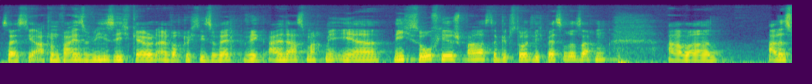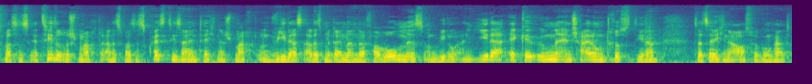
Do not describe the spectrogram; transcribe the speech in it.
sei es die Art und Weise, wie sich Geralt einfach durch diese Welt bewegt, all das macht mir eher nicht so viel Spaß. Da gibt es deutlich bessere Sachen. Aber alles, was es erzählerisch macht, alles, was es Questdesign technisch macht und wie das alles miteinander verwoben ist und wie du an jeder Ecke irgendeine Entscheidung triffst, die dann tatsächlich eine Auswirkung hat,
